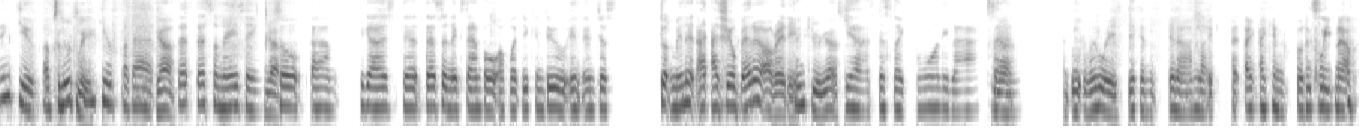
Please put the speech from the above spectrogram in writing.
Thank you. Absolutely. Thank you for that. Yeah. That that's amazing. Yeah. So um you guys that that's an example of what you can do in, in just short minute, I, I feel better already. Thank you. Yes. Yeah, it's just like more relaxed Yeah. and l- really you can, you know, I'm like, I, I, can go to sleep now.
